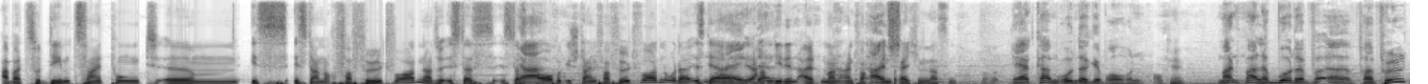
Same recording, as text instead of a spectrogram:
Aber zu dem Zeitpunkt ähm, ist, ist da noch verfüllt worden? Also ist das, ist das Ja. Traubegestein verfüllt worden oder ist der, Nein, haben der- die den alten Mann einfach einbrechen lassen? Der kam runtergebrochen. Okay. Manchmal wurde äh, verfüllt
